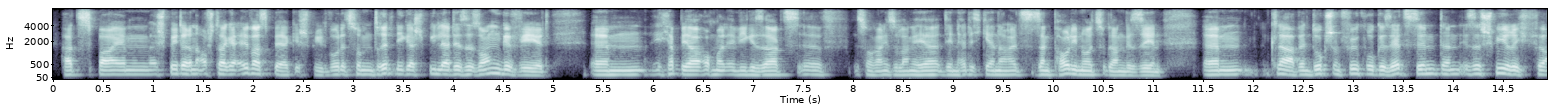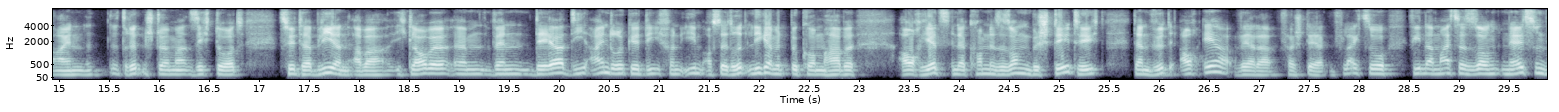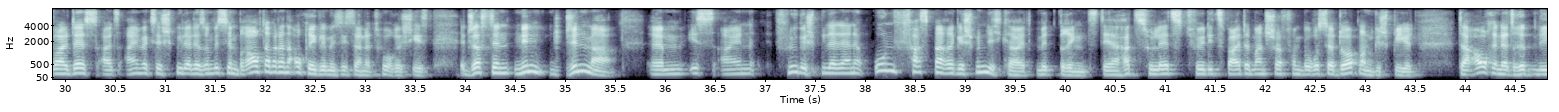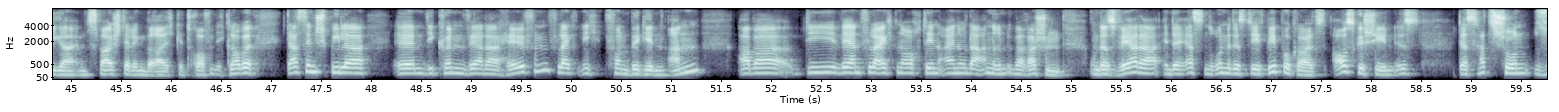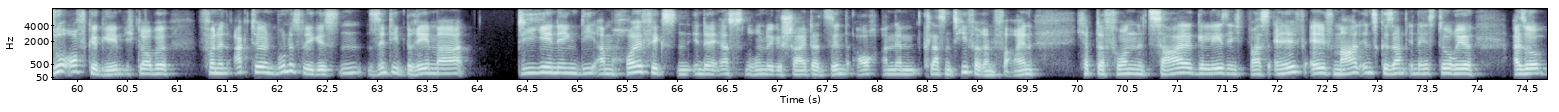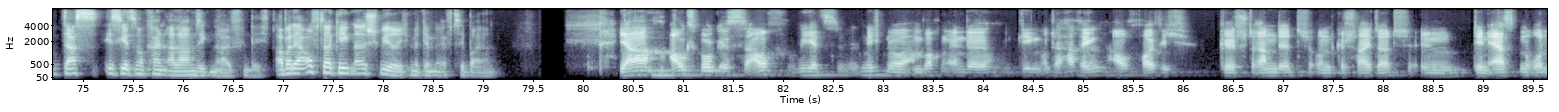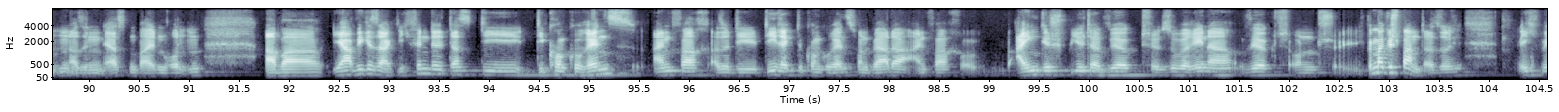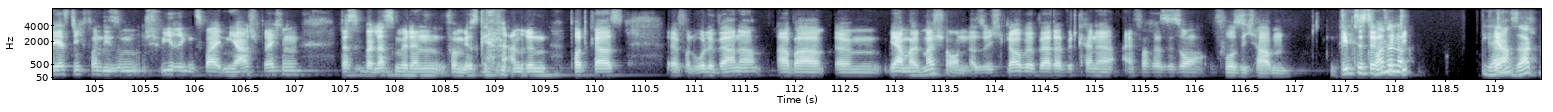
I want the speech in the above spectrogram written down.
hat beim späteren Aufsteiger Elversberg gespielt, wurde zum Drittligaspieler der Saison gewählt. Ähm, ich habe ja auch mal irgendwie gesagt, äh, ist noch gar nicht so lange her, den hätte ich gerne als St. Pauli-Neuzugang gesehen. Ähm, klar, wenn Duxch und Füllkrug gesetzt sind, dann ist es schwierig für einen dritten Stürmer, sich dort zu etablieren. Aber ich glaube, ähm, wenn der die Eindrücke, die ich von ihm aus der dritten Liga mitbekommen habe, auch jetzt in der kommenden Saison bestätigt, dann wird auch er Werder verstärken. Vielleicht so wie in der Meistersaison Nelson Valdez als Einwechselspieler, der so ein bisschen braucht, aber dann auch regelmäßig seine Tore schießt. Justin Jinma ähm, ist ein Flügelspieler, der eine unfassbare Geschwindigkeit mitbringt. Der hat zuletzt für die zweite Mannschaft von Borussia Dortmund gespielt, da auch in der dritten Liga im zweistelligen Bereich getroffen. Ich glaube, das sind Spieler, ähm, die können Werder helfen, vielleicht nicht von Beginn an, aber die werden vielleicht noch den einen oder anderen überraschen. Und dass Werder in der ersten Runde des DFB-Pokals ausgeschieden ist, das hat es schon so oft gegeben. Ich glaube, von den aktuellen Bundesligisten sind die Bremer diejenigen, die am häufigsten in der ersten Runde gescheitert sind, auch an einem klassentieferen Verein. Ich habe davon eine Zahl gelesen, ich war es elf, elf Mal insgesamt in der Historie. Also das ist jetzt noch kein Alarmsignal, finde ich. Aber der Auftaktgegner ist schwierig mit dem FC Bayern. Ja, Augsburg ist auch, wie jetzt nicht nur am Wochenende gegen Unterhaching, auch häufig gestrandet und gescheitert in den ersten Runden, also in den ersten beiden Runden. Aber ja, wie gesagt, ich finde, dass die, die Konkurrenz einfach, also die direkte Konkurrenz von Werder einfach eingespielter wirkt, souveräner wirkt und ich bin mal gespannt. Also ich will jetzt nicht von diesem schwierigen zweiten Jahr sprechen. Das überlassen wir dann von mir aus gerne anderen Podcast äh, von Ole Werner. Aber ähm, ja, mal, mal schauen. Also ich glaube, Werder wird keine einfache Saison vor sich haben. Gibt es denn für dich, ja, ja, sag.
